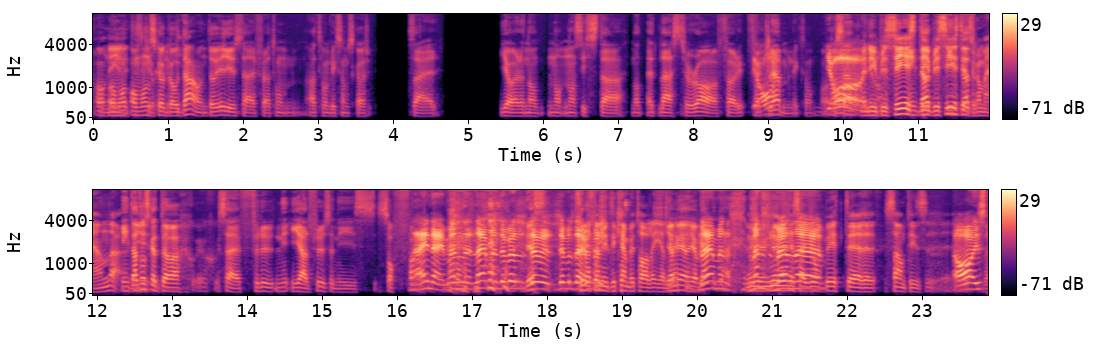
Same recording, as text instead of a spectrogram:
hon om, om, hon ska go down då är det ju så här för att hon, att hon liksom ska så här göra någon, någon, någon sista, något, ett last hurra för, för Ja. Clem liksom. Och Ja, sen- Men det är precis, det är precis det att- som kommer hända. Inte att hon ska dö så här, fru, ihjälfrusen i soffan. Nej, nej, men, nej, men det är väl, det är, väl- det är väl För att därför. hon inte kan betala elräkningen. Nej, men, Nu, men, nu är men, det så här eh, jobbigt eh, samtids... eh, Ja, just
